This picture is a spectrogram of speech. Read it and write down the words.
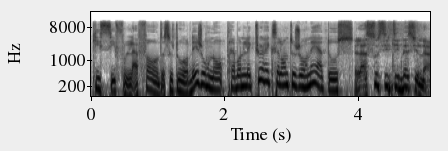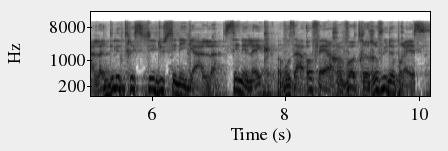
qui siffle la fin de ce tour des journaux. Très bonne lecture, excellente journée à tous. La Société nationale d'électricité du Sénégal, Sénélec, vous a offert votre revue de presse.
